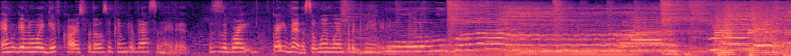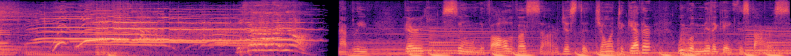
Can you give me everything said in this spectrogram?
and we're giving away gift cards for those who come get vaccinated. This is a great, great event. It's a win-win for the community. I believe very soon, if all of us are just to join together, we will mitigate this virus.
